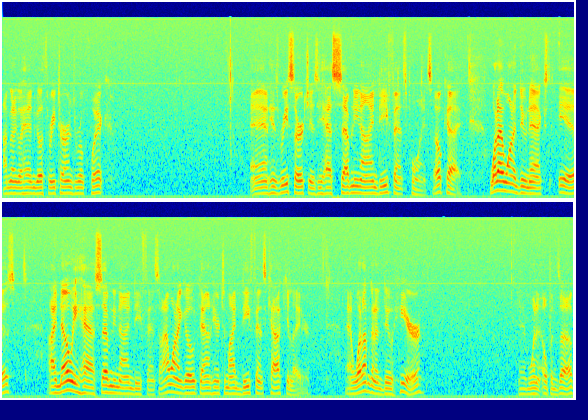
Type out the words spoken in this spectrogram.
I'm going to go ahead and go three turns real quick. And his research is he has 79 defense points. Okay. What I want to do next is I know he has 79 defense and I want to go down here to my defense calculator. And what I'm going to do here and when it opens up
